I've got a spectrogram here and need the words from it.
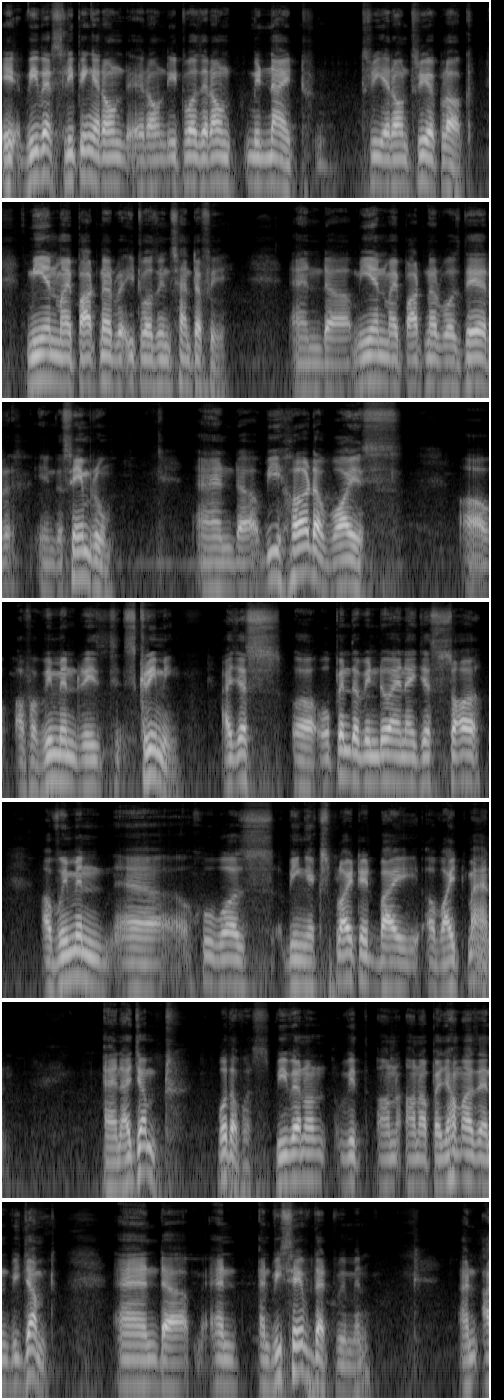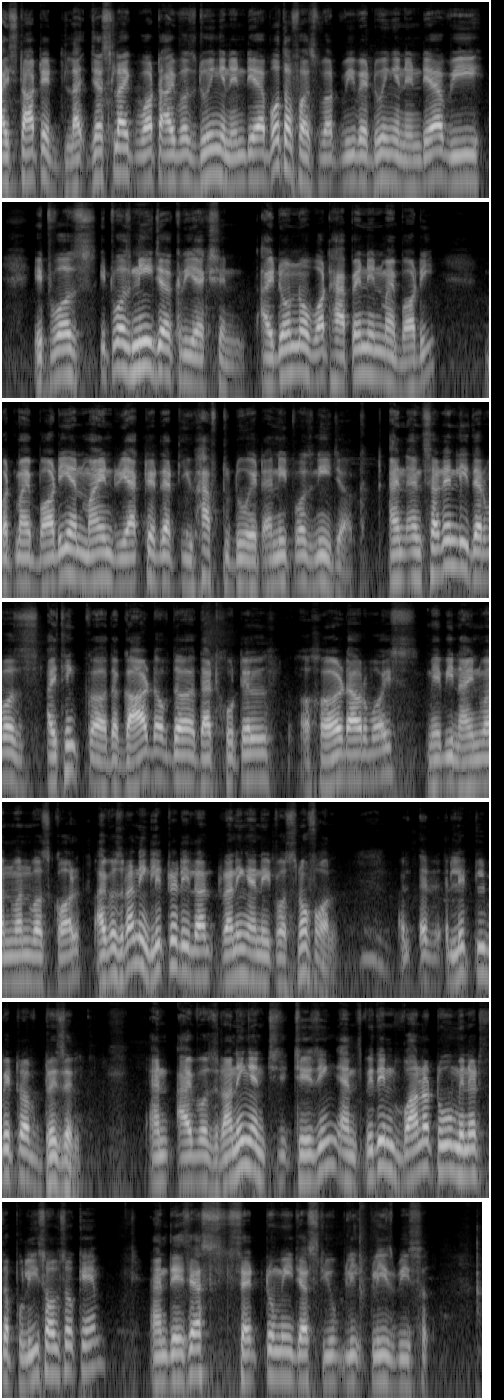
It, we were sleeping around around. It was around midnight, three around three o'clock. Me and my partner. It was in Santa Fe, and uh, me and my partner was there in the same room, and uh, we heard a voice of, of a woman raised screaming I just uh, opened the window and I just saw a woman uh, who was being exploited by a white man, and I jumped. Both of us. We were on with on, on our pajamas and we jumped, and uh, and and we saved that woman. And I started like just like what I was doing in India. Both of us, what we were doing in India, we it was it was knee jerk reaction. I don't know what happened in my body but my body and mind reacted that you have to do it and it was knee jerk and and suddenly there was i think uh, the guard of the that hotel uh, heard our voice. Maybe 911 was called. I was running literally running and it was snowfall. A, a, little bit of drizzle. And i was running and ch- chasing and within one or two minutes the police also came. And they just said to me just you please, please be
